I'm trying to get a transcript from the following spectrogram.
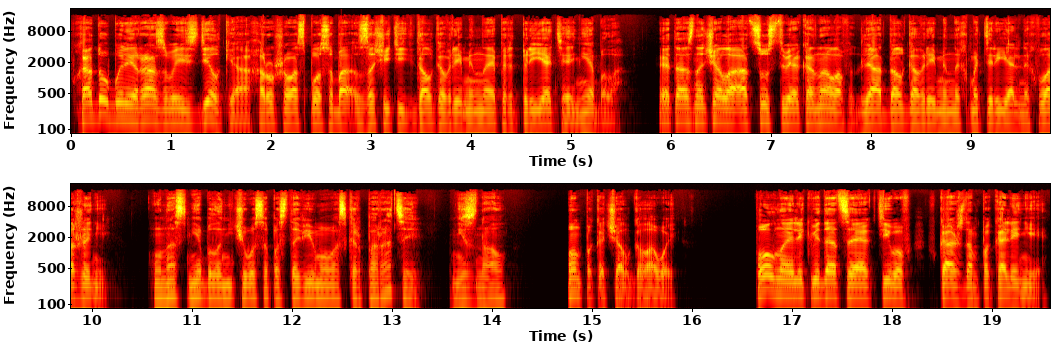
В ходу были разовые сделки, а хорошего способа защитить долговременное предприятие не было. Это означало отсутствие каналов для долговременных материальных вложений. «У нас не было ничего сопоставимого с корпорацией? Не знал». Он покачал головой. Полная ликвидация активов в каждом поколении,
